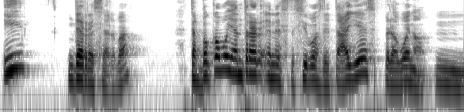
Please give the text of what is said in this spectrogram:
y de reserva. Tampoco voy a entrar en excesivos detalles, pero bueno, mm,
